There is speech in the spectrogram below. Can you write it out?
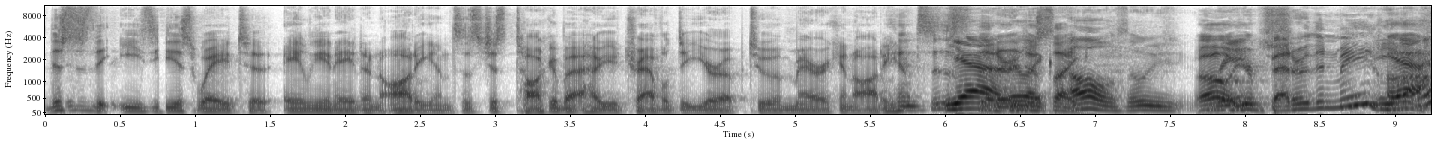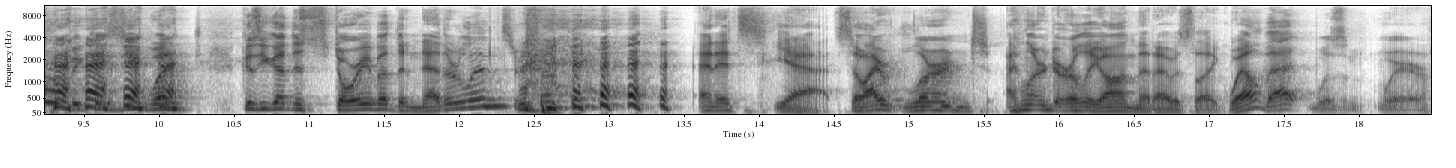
this is the easiest way to alienate an audience. Is just talk about how you traveled to Europe to American audiences Yeah, that are just like, like, oh, so oh, you're better than me, huh? Yeah. because you went because you got this story about the Netherlands or something. and it's yeah. So I learned I learned early on that I was like, well, that wasn't where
